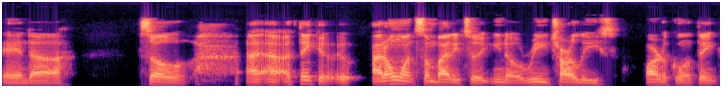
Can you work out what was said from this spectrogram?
and uh, so I, I think it, I don't want somebody to you know read Charlie's article and think,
